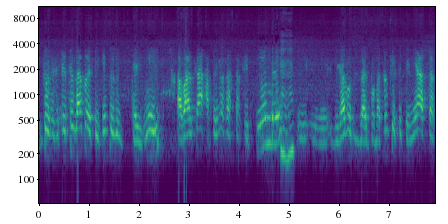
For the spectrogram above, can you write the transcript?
entonces ese dato de 626 mil abarca apenas hasta septiembre, eh, eh, digamos, la información que se tenía hasta,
